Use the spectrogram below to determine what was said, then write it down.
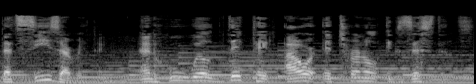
that sees everything and who will dictate our eternal existence.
